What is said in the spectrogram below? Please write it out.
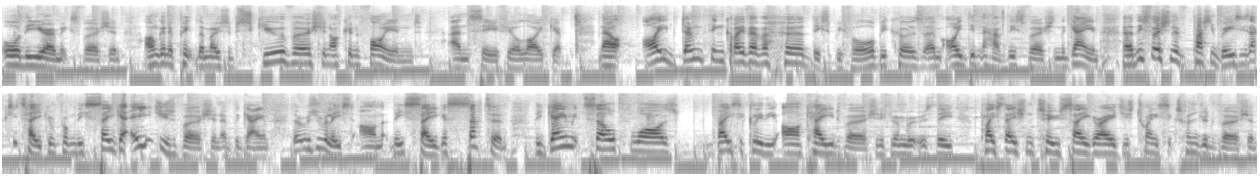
or the Euromix version. I'm going to pick the most obscure version I can find and see if you'll like it. Now, I don't think I've ever heard this before because um, I didn't have this version of the game. Uh, this version of Passing Breeze is actually taken from the Sega Ages version of the game that was released on the Sega Saturn. The game itself was basically the arcade version. If you remember, it was the PlayStation 2 Sega Ages 2600 version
